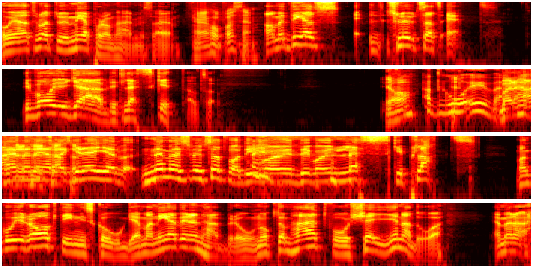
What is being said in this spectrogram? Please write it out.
Och jag tror att du är med på de här, Messiah. Jag hoppas det. Ja, men dels slutsats ett. Det var ju jävligt läskigt alltså. Ja. Att gå över. Vad är det här Nej men hela grejen, nej men slutsats var, det var, ju- det var ju en läskig plats. Man går ju rakt in i skogen, man är vid den här bron och de här två tjejerna då, jag menar,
